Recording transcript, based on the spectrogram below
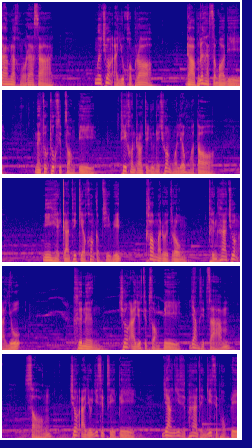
ตามหลักโหราศาสตร์ เมื่อช่วงอายุครบรอบ ดาวพฤหัสบดี ในทุกๆ 12 ปี ที่คนเราจะอยู่ในช่วงหัวเลี้ยวหัวต่อ มีเหตุการณ์ที่เกี่ยวข้องกับชีวิตเข้ามาโดยตรงถึง 5 ช่วงอายุ คือ 1. ช่วงอายุ 12 ปีย่าง 13 2. ช่วงอายุ 24 ปีย่าง 25-26 ปี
